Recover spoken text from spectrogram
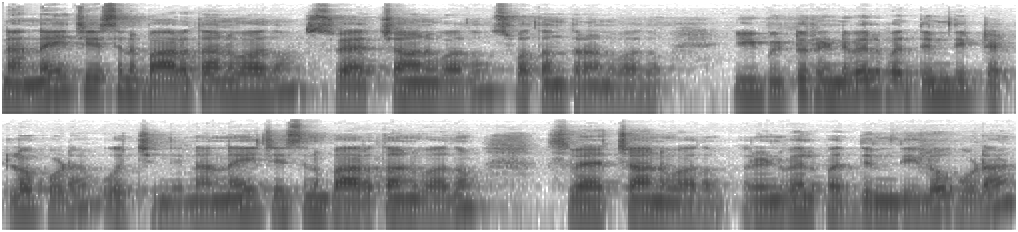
నన్నయ్య చేసిన భారత అనువాదం స్వేచ్ఛ అనువాదం స్వతంత్ర అనువాదం. ఈ బిట్టు రెండు వేల పద్దెనిమిది టెట్లో కూడా వచ్చింది. నన్నయ్య చేసిన భారత అనువాదం స్వేచ్ఛ అనువాదం రెండు వేల పద్దెనిమిదిలో కూడా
